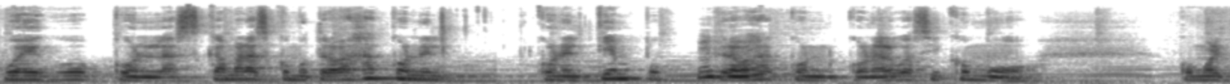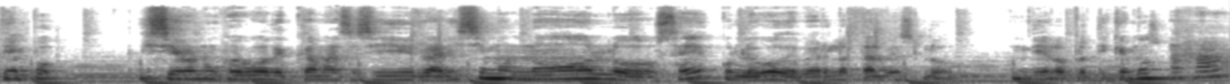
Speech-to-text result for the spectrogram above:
juego con las cámaras, como trabaja con el, con el tiempo, trabaja con, con, algo así como, como el tiempo. Hicieron un juego de cámaras así rarísimo, no lo sé, pues luego de verla tal vez lo, un día lo platiquemos. Ajá.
